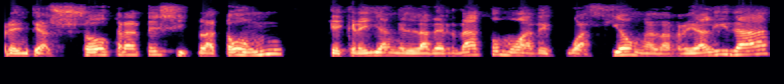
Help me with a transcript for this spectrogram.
frente a Sócrates y Platón, que creían en la verdad como adecuación a la realidad,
